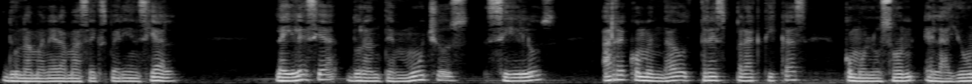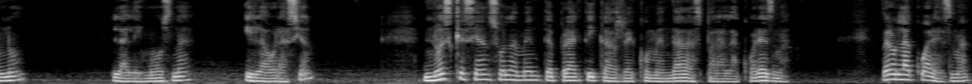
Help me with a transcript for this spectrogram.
de una manera más experiencial, la Iglesia durante muchos siglos ha recomendado tres prácticas como lo son el ayuno, la limosna y la oración. No es que sean solamente prácticas recomendadas para la cuaresma, pero la cuaresma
